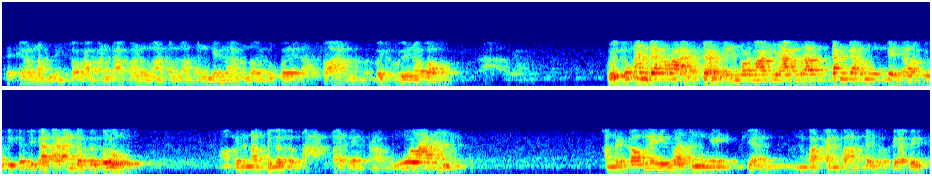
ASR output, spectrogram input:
Jadi orang bisa kapan-kapan rumah tempat tenggelam, itu kue tak selamat. Kue kue nopo. Itu kan tidak wajar, informasi akurat kan tidak mungkin kalau begitu dikatakan betul. Akhirnya Nabi itu apa dia Prabu? Ulangan. Hampir kaum ini buat mengejar, makan pasir berbeda.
